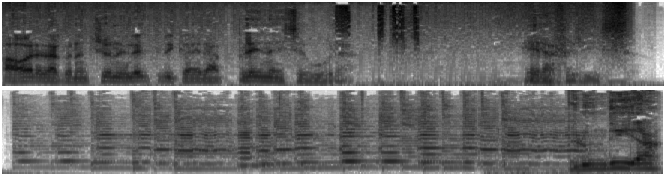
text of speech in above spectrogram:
Ahora la conexión eléctrica era plena y segura. Era feliz. Pero un día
